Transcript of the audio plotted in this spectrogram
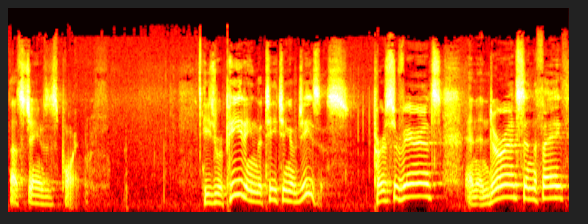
That's James's point. He's repeating the teaching of Jesus perseverance and endurance in the faith.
